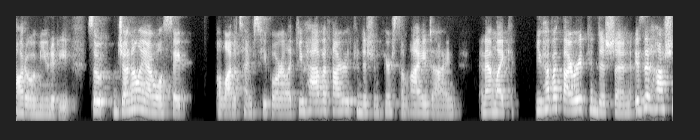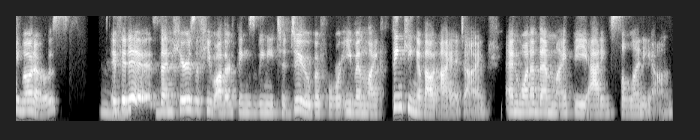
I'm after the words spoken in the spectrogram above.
autoimmunity. So generally, I will say a lot of times people are like, "You have a thyroid condition. Here's some iodine," and I'm like, "You have a thyroid condition. Is it Hashimoto's?" Mm-hmm. If it is, then here's a few other things we need to do before even like thinking about iodine. And one of them might be adding selenium.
